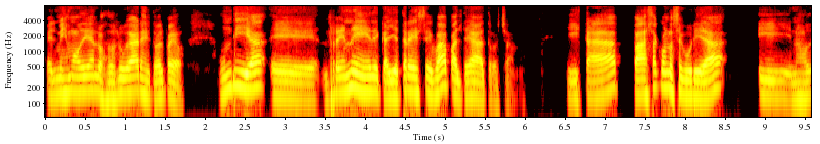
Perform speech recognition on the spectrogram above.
el mismo día en los dos lugares y todo el peo. Un día, eh, René de Calle 13 va para el teatro, chamo. Y está, pasa con la seguridad y nos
